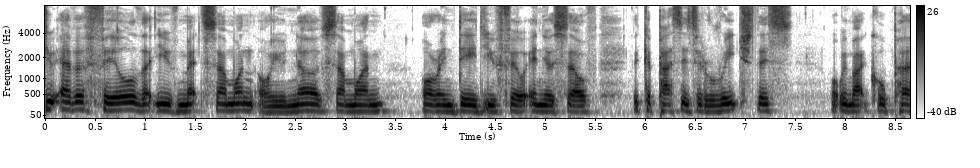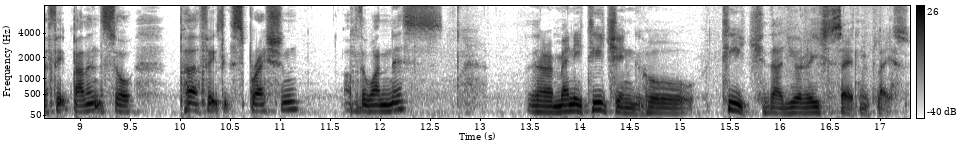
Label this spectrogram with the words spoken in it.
do you ever feel that you've met someone or you know of someone or indeed you feel in yourself the capacity to reach this what we might call perfect balance or perfect expression of the oneness? There are many teaching who teach that you reach a certain place.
